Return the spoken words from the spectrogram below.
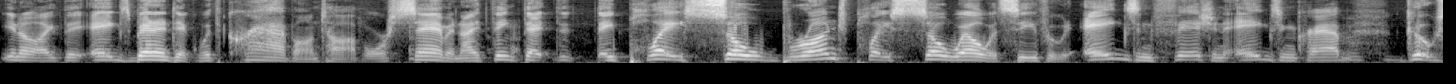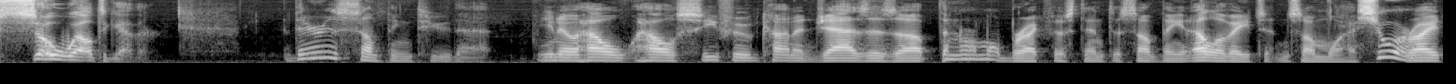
you know like the eggs Benedict with crab on top or salmon. I think that they play so brunch plays so well with seafood. Eggs and fish and eggs and crab Mm-hmm. go so well together. There is something to that. You know how how seafood kind of jazzes up the normal breakfast into something. It elevates it in some way. Sure. Right.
